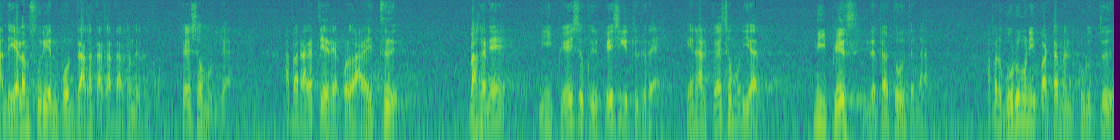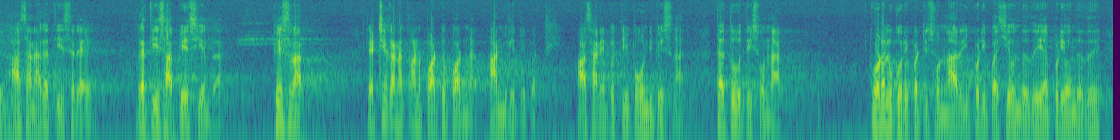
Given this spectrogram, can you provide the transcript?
அந்த இளம் சூரியன் போன்று தக தக தகன்னு இருக்கும். பேச முடியாது. அப்போ ரகத்தியரை கூட அழைத்து மகனே நீ பேசு பேசிக்கிட்டு இருக்கிற. என்னால் பேச முடியாது. நீ பேசு இந்த தத்துவத்தினார். அப்புறம் குருமணி பட்டம் என்று கொடுத்து ஆசான் அகத்தீஸ்வரை அகத்தீசா பேசி என்றார். பேசினார். லட்சக்கணக்கான பாட்டு பாடினார் ஆன்மீகத்தை பற்றி. ஆசானை பற்றி புகழ்ந்து பேசினார். தத்துவத்தை சொன்னார். உடல் குறை பற்றி சொன்னார். இப்படி பசி வந்தது எப்படி வந்தது?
